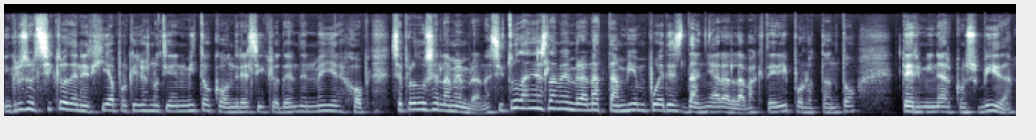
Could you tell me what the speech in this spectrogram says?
incluso el ciclo de energía, porque ellos no tienen mitocondria, el ciclo de Enden-Meyer-Hop se produce en la membrana. Si tú dañas la membrana, también puedes dañar a la bacteria y por lo tanto terminar con su vida.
